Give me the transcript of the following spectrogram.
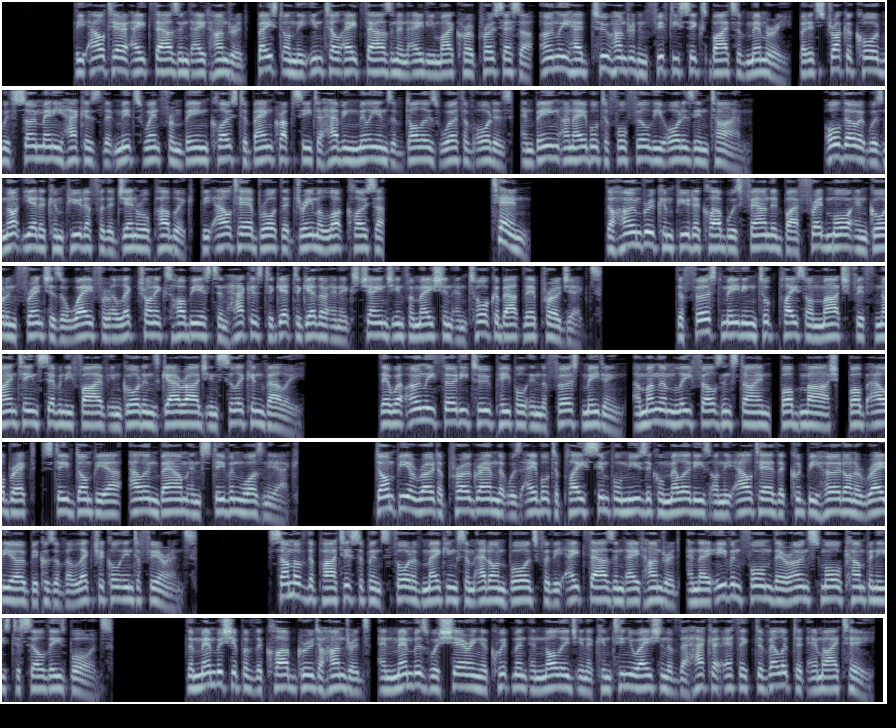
The Altair 8800, based on the Intel 8080 microprocessor, only had 256 bytes of memory, but it struck a chord with so many hackers that MITS went from being close to bankruptcy to having millions of dollars worth of orders, and being unable to fulfill the orders in time. Although it was not yet a computer for the general public, the Altair brought that dream a lot closer. 10. The Homebrew Computer Club was founded by Fred Moore and Gordon French as a way for electronics hobbyists and hackers to get together and exchange information and talk about their projects. The first meeting took place on March 5, 1975 in Gordon's garage in Silicon Valley. There were only 32 people in the first meeting, among them Lee Felsenstein, Bob Marsh, Bob Albrecht, Steve Dompier, Alan Baum and Stephen Wozniak. Dompier wrote a program that was able to play simple musical melodies on the Altair that could be heard on a radio because of electrical interference. Some of the participants thought of making some add-on boards for the 8800, and they even formed their own small companies to sell these boards. The membership of the club grew to hundreds, and members were sharing equipment and knowledge in a continuation of the hacker ethic developed at MIT.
